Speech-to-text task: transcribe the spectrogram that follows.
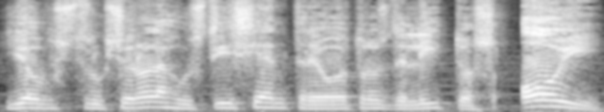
y obstrucción a la justicia, entre otros delitos. Hoy,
